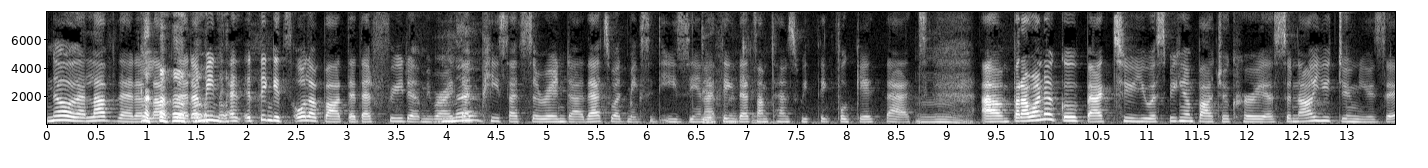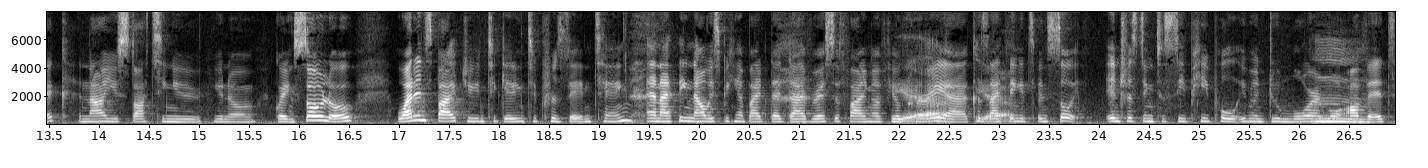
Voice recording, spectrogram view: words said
No, I love that. I love that. I mean, I, I think it's all about that that freedom, right? No. That peace, that surrender. That's what makes it easy. And I think that sometimes we think forget that. Um, but I want to go back to you were speaking about your career. So now you do music, and now you're starting you you know going solo. What inspired you into getting to presenting? And I think now we're speaking about the diversifying of your Yeah, career because I think it's been so interesting to see people even do more and more Mm, of it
